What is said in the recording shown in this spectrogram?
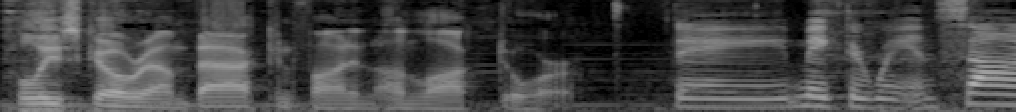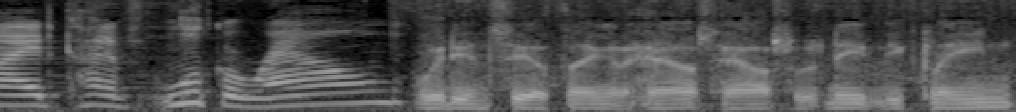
Police go around back and find an unlocked door. They make their way inside, kind of look around. We didn't see a thing in the house. House was neatly clean.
